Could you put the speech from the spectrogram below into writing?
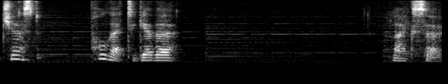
just pull that together like so.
